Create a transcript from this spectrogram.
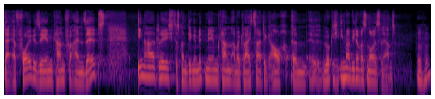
da Erfolge sehen kann für einen selbst inhaltlich, dass man Dinge mitnehmen kann, aber gleichzeitig auch ähm, äh, wirklich immer wieder was Neues lernt. Mhm.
